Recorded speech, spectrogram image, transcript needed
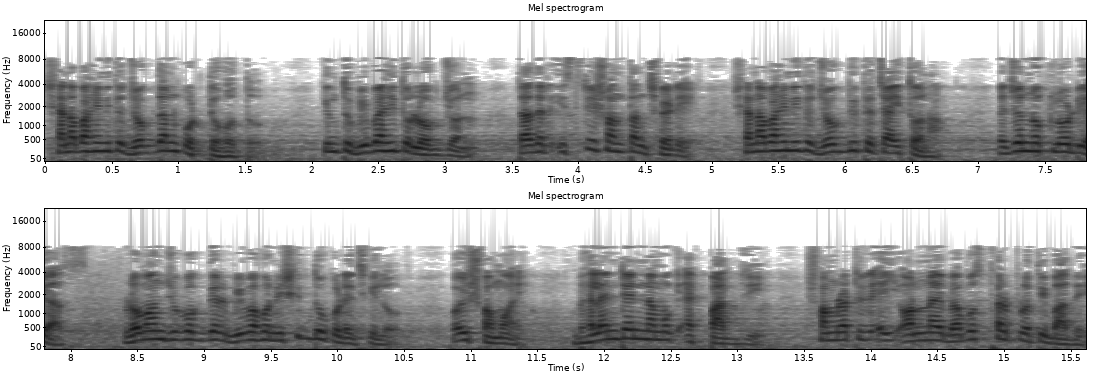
সেনাবাহিনীতে যোগদান করতে হতো। কিন্তু বিবাহিত লোকজন তাদের স্ত্রী সন্তান ছেড়ে সেনাবাহিনীতে যোগ দিতে চাইত না। এজন্য ক্লোডিয়াস রোমান যুবকদের বিবাহ নিষিদ্ধ করেছিল। ওই সময় ভ্যালেন্টাইন নামক এক পাদ্রী সম্রাটের এই অন্যায় ব্যবস্থার প্রতিবাদে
